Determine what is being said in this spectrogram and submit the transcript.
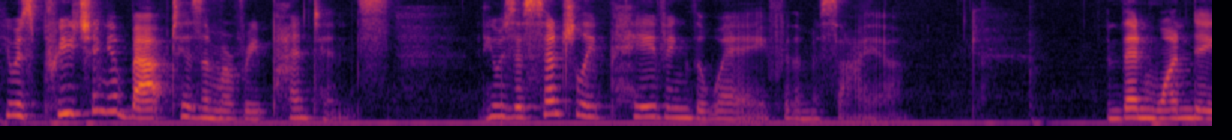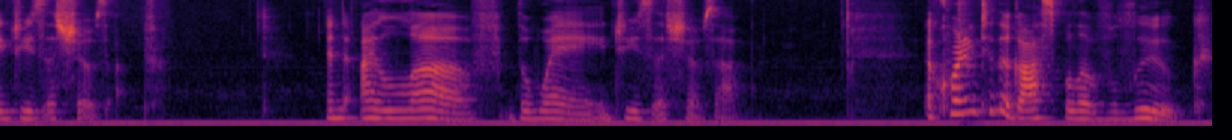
He was preaching a baptism of repentance. He was essentially paving the way for the Messiah. And then one day Jesus shows up. And I love the way Jesus shows up. According to the Gospel of Luke,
